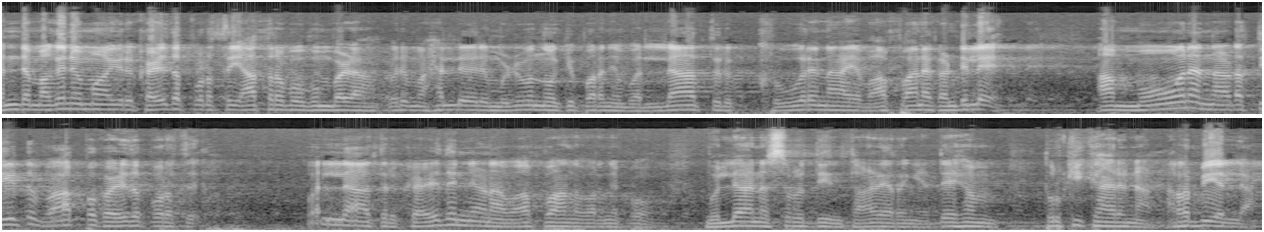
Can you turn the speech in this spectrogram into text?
തന്റെ മകനുമായി ഒരു കഴുതപ്പുറത്ത് യാത്ര പോകുമ്പോഴാണ് ഒരു മഹല്ലേർ മുഴുവൻ നോക്കി പറഞ്ഞു വല്ലാത്തൊരു ക്രൂരനായ വാപ്പാനെ കണ്ടില്ലേ? ആ മോനെ നടത്തിയിട്ട് വാപ്പ കഴുതപ്പുറത്ത്. വല്ലാത്തൊരു കഴുതന്നെയാണ് ആ വാപ്പ എന്ന് പറഞ്ഞപ്പോൾ മുല്ല നസറുദ്ദീൻ താഴെ ഇറങ്ങി അദ്ദേഹം തുർക്കിക്കാരനാണ് അറബിയല്ല.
